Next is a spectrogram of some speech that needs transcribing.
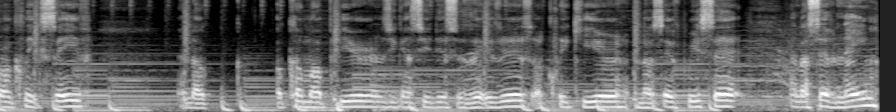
I'll click save and I'll, I'll come up here. As you can see this is, is this I'll click here and I'll save preset and I'll save name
